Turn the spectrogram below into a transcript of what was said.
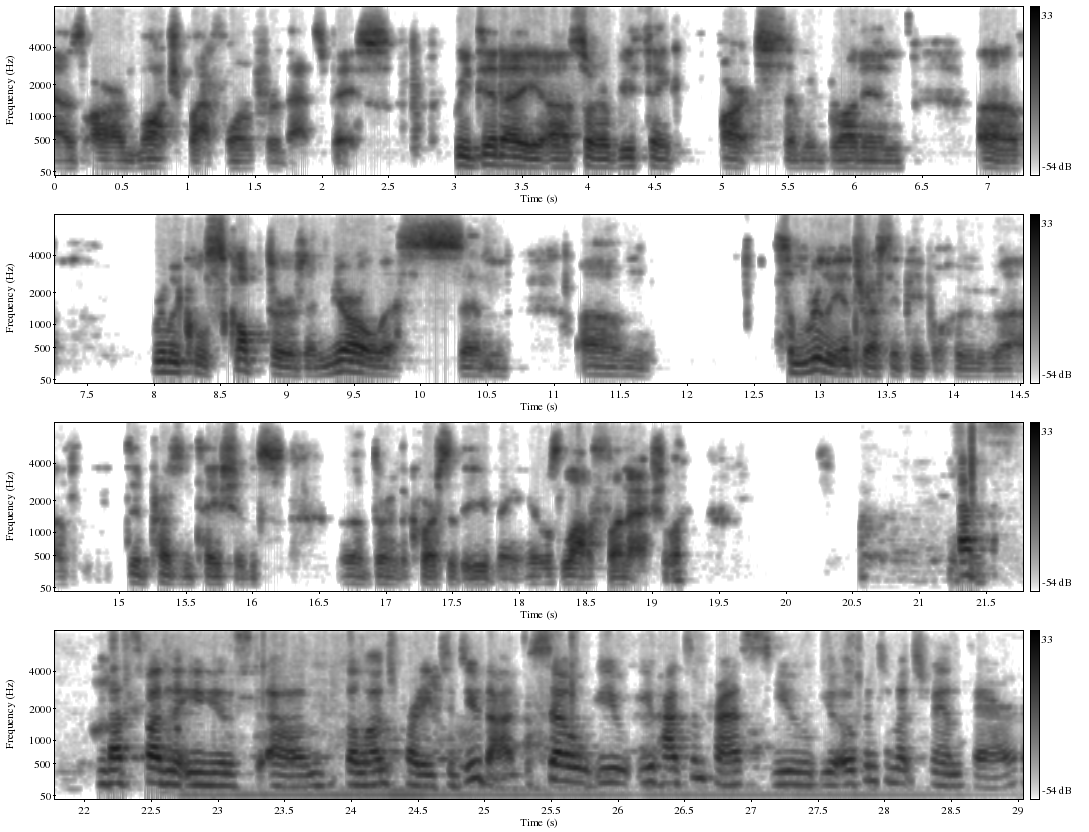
as our launch platform for that space. We did a uh, sort of Rethink Arts, and we brought in uh, really cool sculptors and muralists and um, some really interesting people who uh, did presentations uh, during the course of the evening. It was a lot of fun, actually. That's that's fun that you used um, the launch party to do that. So you you had some press. You you opened to much fanfare.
